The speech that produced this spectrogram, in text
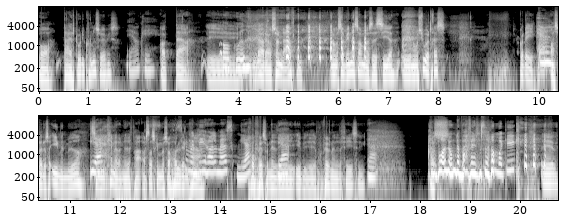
Og der har jeg stået i kundeservice. ja okay. Og der, øh, Åh, Gud. lørdag og søndag aften, når man så vender sig om og så siger, øh, nummer 67, goddag. Og så er det så en, man møder, som Ja. man kender dernede fra, og så skal man så holde Skal den man her lige holde masken? Ja. professionelle, Ja. øh, professionelle face. Ikke? ja. Har du prøvet nogen, der bare vendte sig om og gik? øh,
